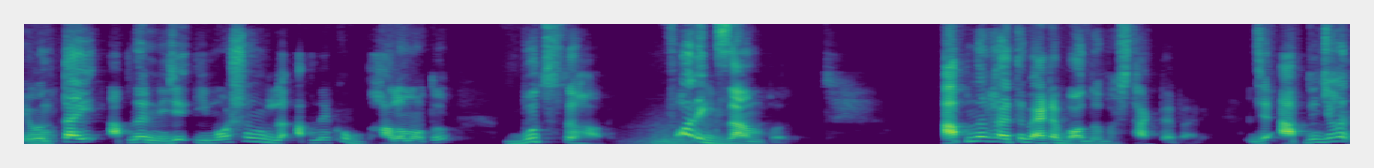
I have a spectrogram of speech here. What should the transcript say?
এবং তাই আপনার নিজের ইমোশনগুলো আপনার খুব ভালো মতো বুঝতে হবে। ফর এক্সাম্পল আপনার হয়তো একটা বদ থাকতে পারে যে আপনি যখন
